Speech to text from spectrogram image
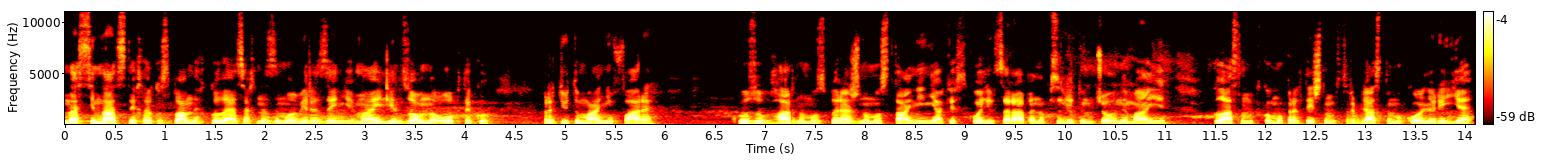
На 17 легкосплавних колесах на зимовій резині має лінзовну оптику, протитуманні фари. Кузов в гарному збереженому стані, ніяких сколів, царапин, абсолютно нічого немає. В класному такому практичному стріблястому кольорі є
